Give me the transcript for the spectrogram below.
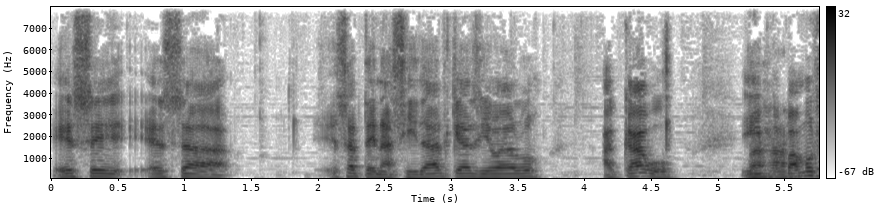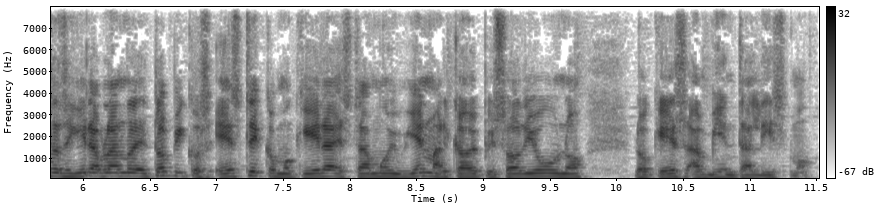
ese, esa, esa tenacidad que has llevado a cabo Y Ajá. vamos a seguir hablando de tópicos. Este, como quiera, está muy bien marcado, episodio 1, lo que es ambientalismo.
